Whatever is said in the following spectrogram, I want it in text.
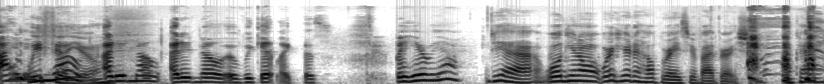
I didn't We feel know. you. I didn't know. I didn't know it would get like this. But here we are. Yeah. Well, you know what? We're here to help raise your vibration. Okay.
